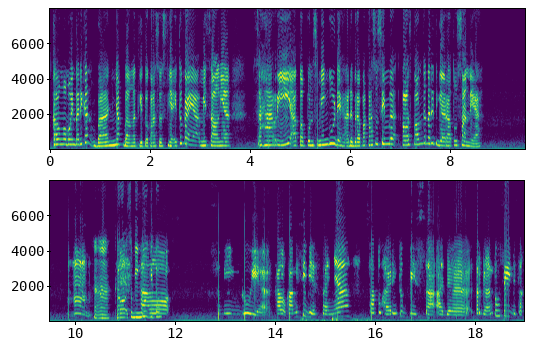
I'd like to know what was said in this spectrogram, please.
Kalau ngomongin tadi kan banyak banget gitu kasusnya. Itu kayak misalnya sehari ataupun seminggu deh ada berapa kasus sih Mbak? Kalau setahun kan tadi 300-an ya. Mm. Heeh. Kalau seminggu kalau gitu. seminggu ya kalau kami sih biasanya satu hari itu bisa ada tergantung sih bisa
